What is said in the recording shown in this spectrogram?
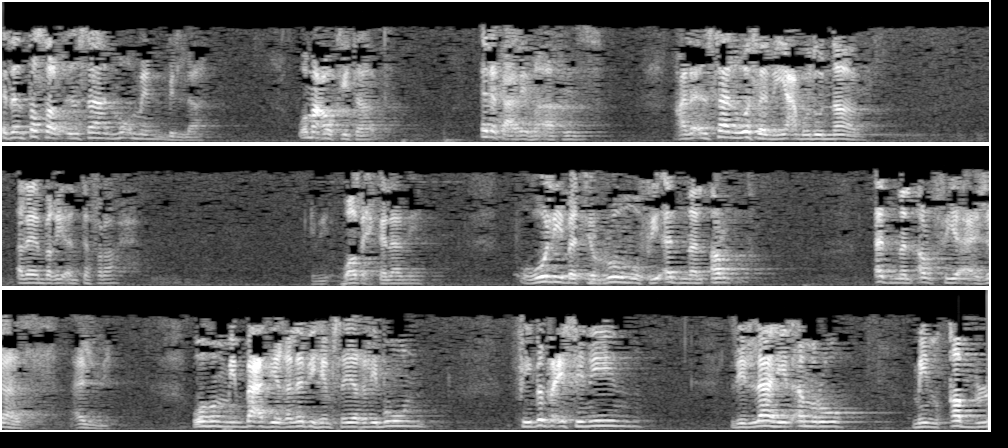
إذا انتصر إنسان مؤمن بالله ومعه كتاب لك عليه مآخذ على إنسان وثني يعبد النار ألا ينبغي أن تفرح؟ يعني واضح كلامي؟ غلبت الروم في أدنى الأرض أدنى الأرض فيها إعجاز علمي. وهم من بعد غلبهم سيغلبون في بضع سنين. لله الأمر من قبل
